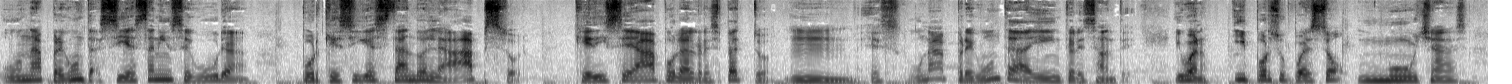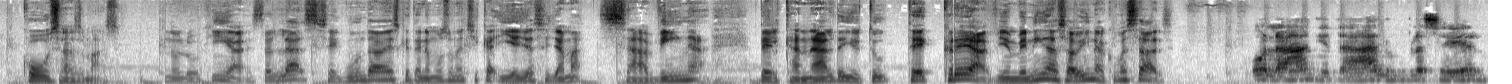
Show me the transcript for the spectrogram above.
una pregunta, si es tan insegura, ¿por qué sigue estando en la App Store? ¿Qué dice Apple al respecto? Mm, es una pregunta ahí interesante. Y bueno, y por supuesto, muchas cosas más. Tecnología. Esta es la segunda vez que tenemos una chica y ella se llama Sabina del canal de YouTube Te Crea. Bienvenida Sabina, ¿cómo estás? Hola, ¿qué tal? Un placer.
